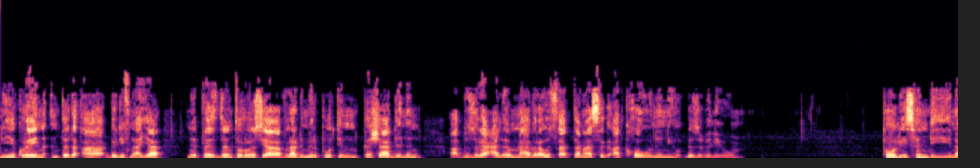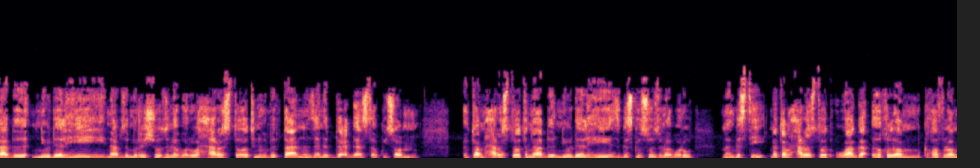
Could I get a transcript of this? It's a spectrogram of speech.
ንዩክረይን እንተ ደኣ ገዲፍናያ ንፕሬዝደንት ሩስያ ቭላድሚር ፑቲን ከሻድንን ኣብ ብዙርያ ዓለም ንሃገራዊ ጸጥታና ስግኣት ክኸውንን እዩ ብዝብል እዩ ፖሊስ ህንዲ ናብ ኒው ደልሂ ናብ ዝምርሹ ዝነበሩ ሓረስቶት ንምብታን ዘንብዕ ጋዝ ተኪሶም እቶም ሓረስቶት ናብ ኒው ደልሂ ዝግስግሱ ዝነበሩ መንግስቲ ነቶም ሓረስቶት ዋጋ እኽሎም ክኸፍሎም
